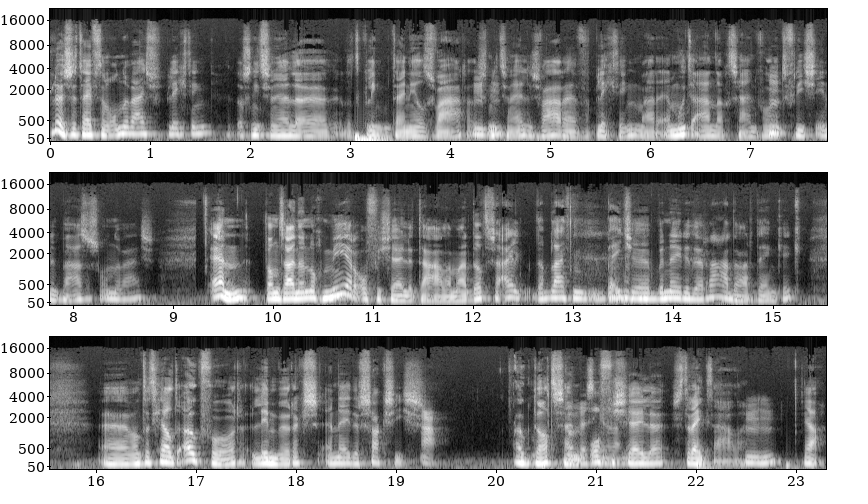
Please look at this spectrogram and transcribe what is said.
Plus, het heeft een onderwijsverplichting. Dat is niet zo'n hele, dat klinkt meteen heel zwaar. Dat is Mhm. niet zo'n hele zware verplichting. Maar er moet aandacht zijn voor Mhm. het Fries in het basisonderwijs. En dan zijn er nog meer officiële talen. Maar dat, is eigenlijk, dat blijft een beetje beneden de radar, denk ik. Eh, want het geldt ook voor Limburgs en Neder-Saxisch. Ah, Ook dat zijn officiële streektalen. mhm. Ja.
